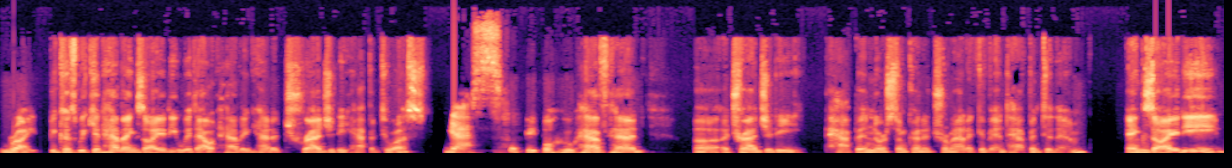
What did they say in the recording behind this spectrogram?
Right, because we can have anxiety without having had a tragedy happen to us. Yes. But people who have had uh, a tragedy happen or some kind of traumatic event happen to them, anxiety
